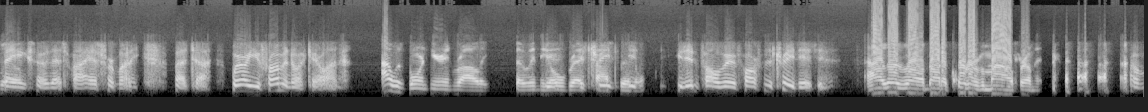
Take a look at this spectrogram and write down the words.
well. thing, so that's why I asked for money. But uh, where are you from in North Carolina? I was born here in Raleigh, so in the old Rex the tree, Hospital. You, you, didn't fall very far from the tree, did you? I live uh, about a quarter of a mile from it. from,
